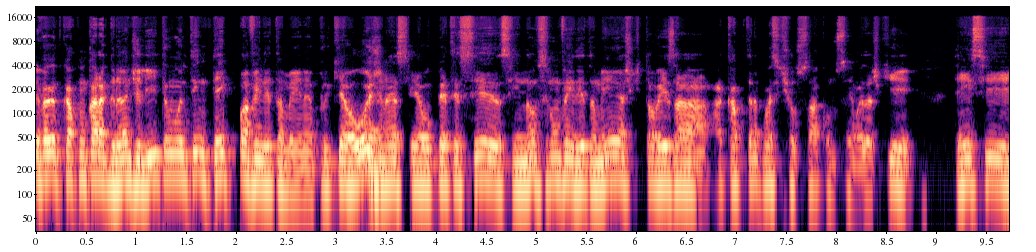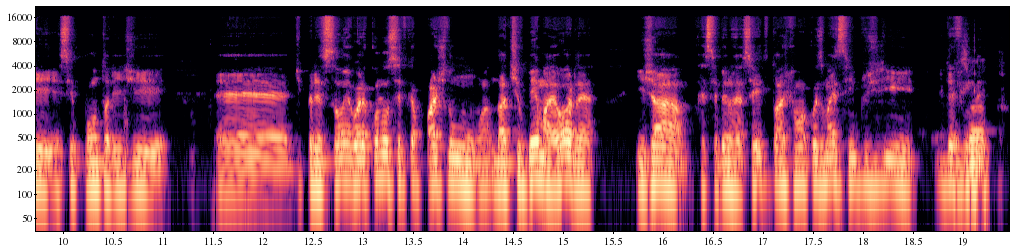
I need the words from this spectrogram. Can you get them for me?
ele vai ficar com um cara grande ali, então ele tem tempo para vender também, né? Porque hoje, é. né, assim, o PTC, assim, não, se não vender também, acho que talvez a, a capitana comece a encher o saco, não sei, mas acho que tem esse, esse ponto ali de, é, de pressão, e agora quando você fica parte de um, um ativo bem maior, né, e já recebendo receita, então acho que é uma coisa mais simples de, de defender. Exato.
